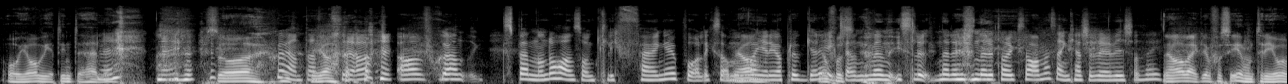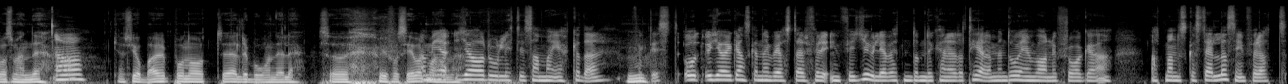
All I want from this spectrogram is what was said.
Och jag vet inte heller. Nej. Nej. Så Skönt att... Ja. Ja. Ja, skön, spännande att ha en sån cliffhanger på liksom. Ja. Vad är det jag pluggar Jag egentligen? Men i slut, när, du, när du tar examen sen kanske det visar sig. ja, verkligen, får se om tre år vad som händer. Ja. Kanske jobbar på något äldreboende eller så vi får se vart Ja, man jag, hamnar. jag har roligt i samma eka där Mm. faktiskt. Och jag är ganska nervös därför inför jul. Jag vet inte om du kan relatera, men då är en vanlig fråga att man ska ställa sig inför att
